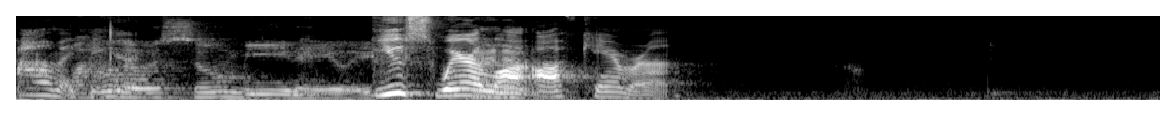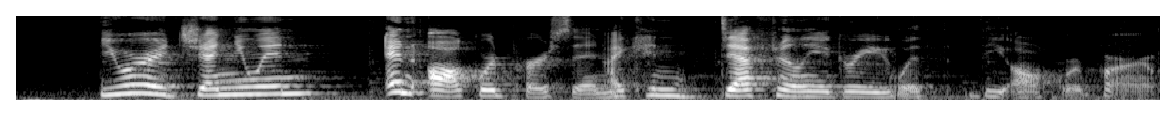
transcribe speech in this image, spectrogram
Ah, my wow, finger. that was so mean, Haley. You swear a lot of- off camera. You are a genuine and awkward person. I can definitely agree with the awkward part.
